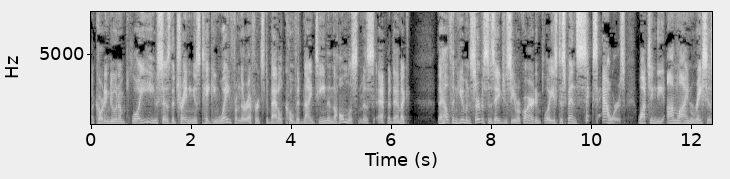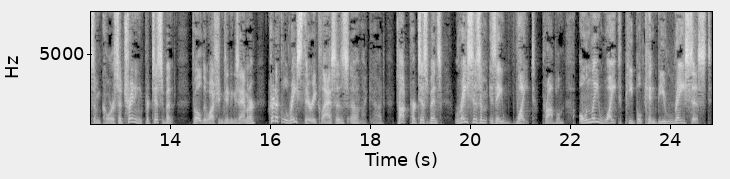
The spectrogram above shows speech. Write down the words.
According to an employee who says the training is taking away from their efforts to battle COVID-19 and the homelessness epidemic, the Health and Human Services Agency required employees to spend six hours watching the online racism course. A training participant told the Washington Examiner critical race theory classes, oh my God, taught participants racism is a white problem. Only white people can be racist.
